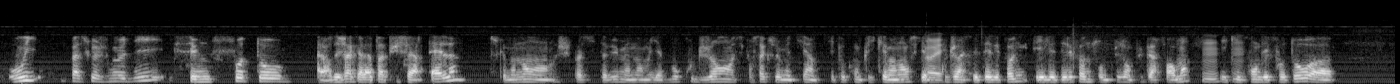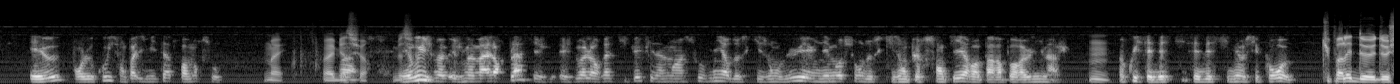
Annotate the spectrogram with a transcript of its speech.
Oui, parce que je me dis que c'est une photo. Alors déjà qu'elle n'a pas pu faire elle, parce que maintenant, je sais pas si tu as vu, maintenant il y a beaucoup de gens. C'est pour ça que ce métier est un petit peu compliqué maintenant, parce qu'il y a beaucoup de gens avec les téléphones et les téléphones sont de plus en plus performants mmh, et qui mmh. font des photos. Euh, et eux, pour le coup, ils sont pas limités à trois morceaux. Ouais. Oui, bien sûr. et oui, je me, je me, mets à leur place et je, dois leur restituer finalement un souvenir de ce qu'ils ont vu et une émotion de ce qu'ils ont pu ressentir par rapport à une image. Hmm. Donc oui, c'est destiné aussi pour eux. Tu parlais de, de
